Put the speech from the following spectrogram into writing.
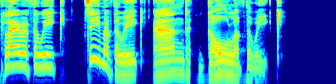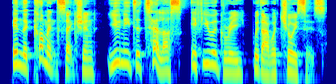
Player of the Week, Team of the Week, and Goal of the Week. In the comments section, you need to tell us if you agree with our choices.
